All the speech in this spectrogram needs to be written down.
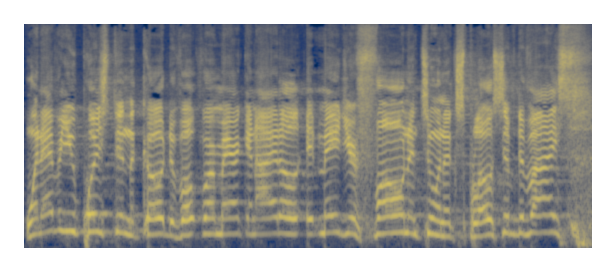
whenever you pushed in the code to vote for American Idol, it made your phone into an explosive device.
